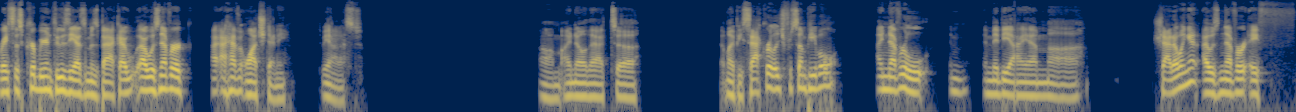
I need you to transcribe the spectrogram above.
Racist Curb Your Enthusiasm is back. I, I was never, I, I haven't watched any, to be honest. Um, I know that uh, that might be sacrilege for some people. I never, and maybe I am uh, shadowing it. I was never a f-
